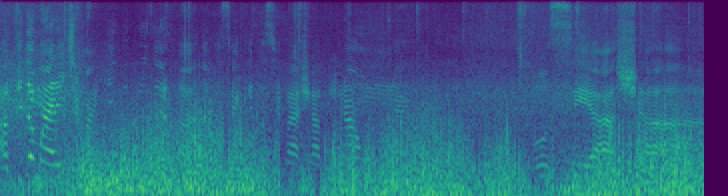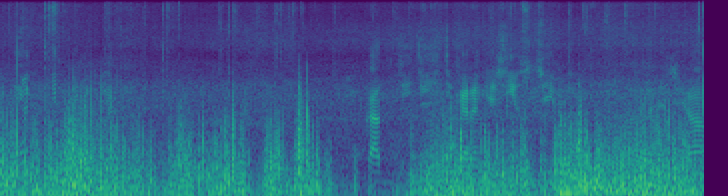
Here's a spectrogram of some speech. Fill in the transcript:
A vida marítima aqui tá preservada. Você aqui você vai achar. Muito tipo coisa. Um bocado de, de, de caranguejinhos tipo da região.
